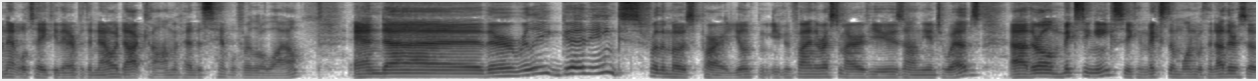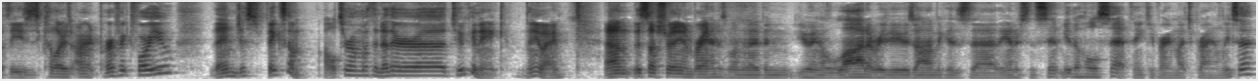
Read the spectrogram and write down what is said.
.net will take you there, but they're now a .com. I've had this sample for a little while. And uh, they're really good inks for the most part. You'll, you can find the rest of my reviews on the interwebs. Uh, they're all mixing inks, so you can mix them one with another. So if these colors aren't perfect for you, then just fix them. Alter them with another uh, toucan ink. Anyway, um, this Australian brand is one that I've been doing a lot of reviews on because uh, the Anderson sent me the whole set. Thank you very much, Brian and Lisa.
